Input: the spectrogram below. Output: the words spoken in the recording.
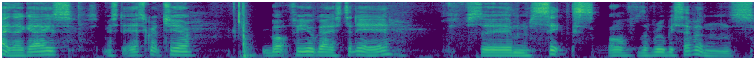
Hi there guys, Mr. A Scratch here. Got for you guys today some six of the Ruby Sevens.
